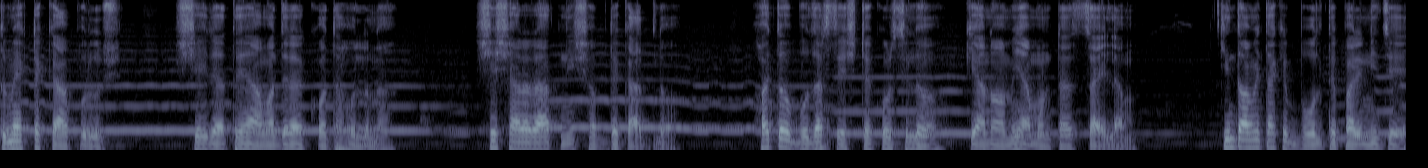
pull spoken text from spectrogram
তুমি একটা কাপুরুষ। সেই রাতে আমাদের আর কথা হলো না। সে সারা রাত নিঃশব্দে কাঁদল। হয়তো বোঝার চেষ্টা করছিল কেন আমি এমনটা চাইলাম? কিন্তু আমি তাকে বলতে পারিনি যে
